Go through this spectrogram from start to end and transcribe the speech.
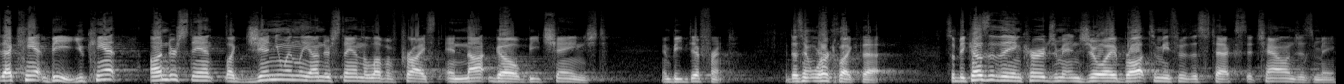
That can't be. You can't understand, like genuinely understand the love of Christ and not go be changed and be different. It doesn't work like that. So, because of the encouragement and joy brought to me through this text, it challenges me,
